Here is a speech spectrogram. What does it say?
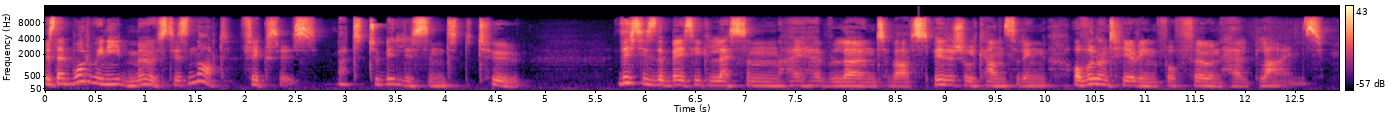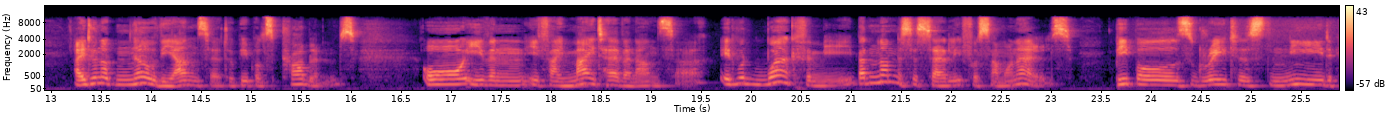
is that what we need most is not fixes, but to be listened to. This is the basic lesson I have learned about spiritual counseling or volunteering for phone helplines. I do not know the answer to people's problems, or even if I might have an answer, it would work for me, but not necessarily for someone else. People's greatest need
